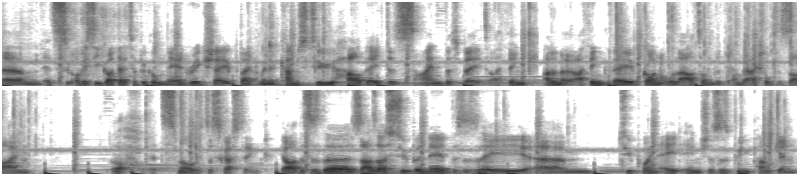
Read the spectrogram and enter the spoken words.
um, it's obviously got that typical Ned rig shape, but when it comes to how they designed this bait, I think, I don't know, I think they've gone all out on the, on the actual design. Oh, it smells disgusting. Yeah, this is the Zaza Super Ned. This is a um, 2.8 inch, this is green pumpkin.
